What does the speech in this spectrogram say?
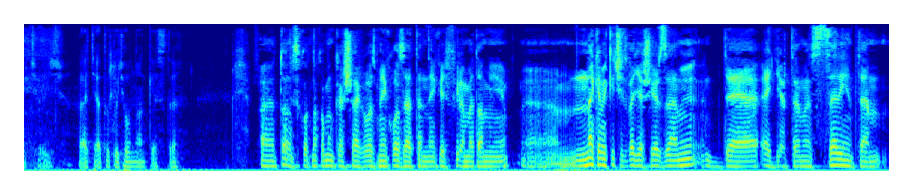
Úgyhogy látjátok, hogy honnan kezdte. Tony Scottnak a munkásságához még hozzátennék egy filmet, ami nekem egy kicsit vegyes érzelmű, de egyértelműen szerintem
